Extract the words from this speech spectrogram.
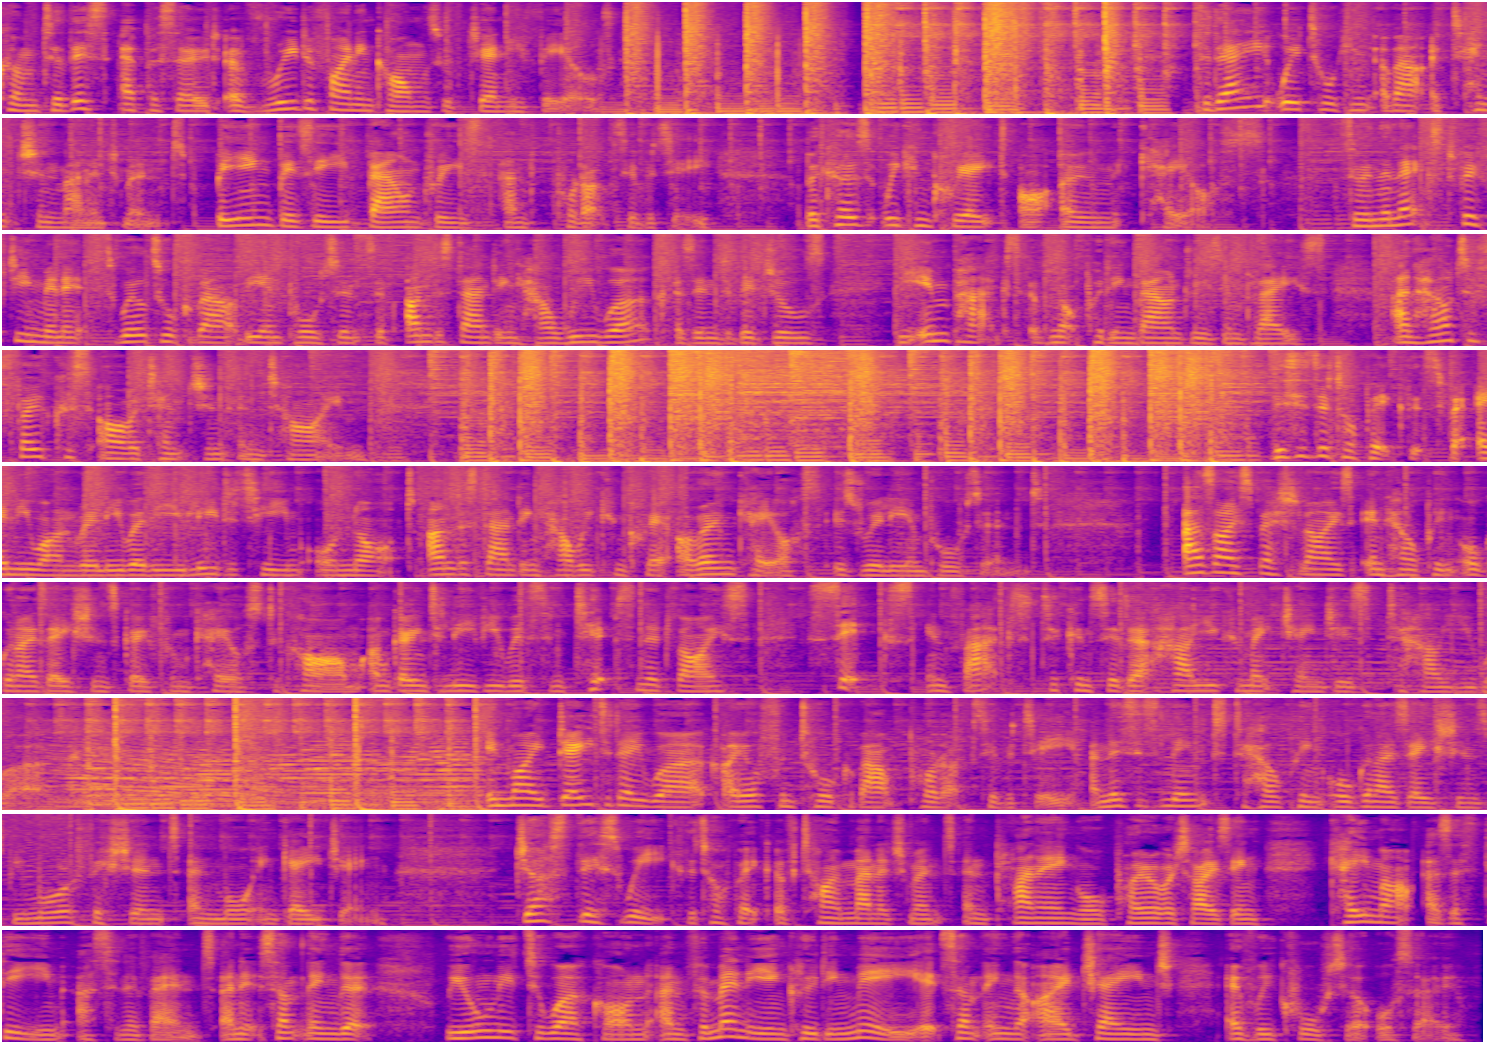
Welcome to this episode of Redefining Comms with Jenny Field. Today, we're talking about attention management, being busy, boundaries, and productivity, because we can create our own chaos. So, in the next 15 minutes, we'll talk about the importance of understanding how we work as individuals, the impact of not putting boundaries in place, and how to focus our attention and time. This is a topic that's for anyone, really, whether you lead a team or not. Understanding how we can create our own chaos is really important. As I specialise in helping organisations go from chaos to calm, I'm going to leave you with some tips and advice, six in fact, to consider how you can make changes to how you work. In my day to day work, I often talk about productivity, and this is linked to helping organisations be more efficient and more engaging. Just this week, the topic of time management and planning or prioritising came up as a theme at an event, and it's something that we all need to work on. And for many, including me, it's something that I change every quarter or so.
